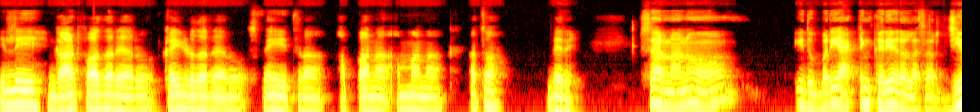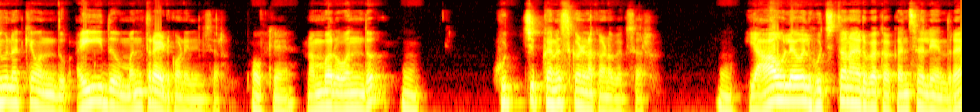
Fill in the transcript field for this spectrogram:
ಇಲ್ಲಿ ಗಾಡ್ ಫಾದರ್ ಯಾರು ಕೈ ಹಿಡಿದವ್ರು ಯಾರು ಸ್ನೇಹಿತರ ಅಪ್ಪನ ಅಮ್ಮನ ಅಥವಾ ಬೇರೆ ಸರ್ ನಾನು ಇದು ಬರೀ ಆ್ಯಕ್ಟಿಂಗ್ ಕರಿಯರ್ ಅಲ್ಲ ಸರ್ ಜೀವನಕ್ಕೆ ಒಂದು ಐದು ಮಂತ್ರ ಇಟ್ಕೊಂಡಿದ್ದೀನಿ ಸರ್ ಓಕೆ ನಂಬರ್ ಒಂದು. ಹುಚ್ಚು ಕನಸುಗಳನ್ನ ಕಾಣಬೇಕು ಸರ್. ಯಾವ ಲೆವೆಲ್ ಹುಚ್ಚತನ ಇರ್ಬೇಕು ಆ ಕನಸಲ್ಲಿ ಅಂದ್ರೆ.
